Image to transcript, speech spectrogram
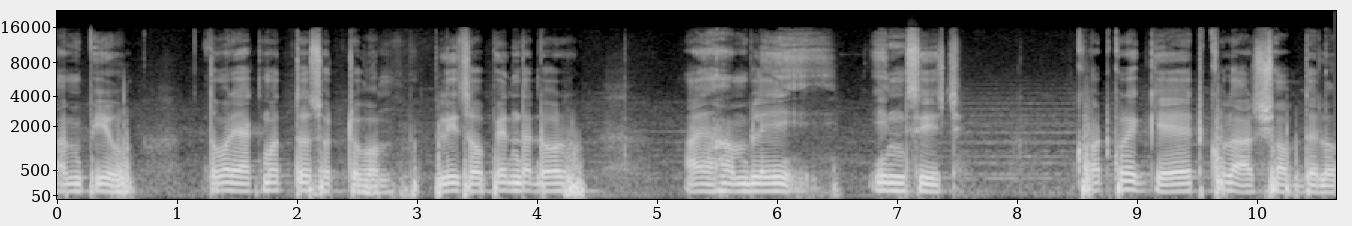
আমি পিউ। তোমার একমাত্র ছোট্ট বোন। Please open the door I humbly insist খট করে গেট খোলার শব্দ এলো।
